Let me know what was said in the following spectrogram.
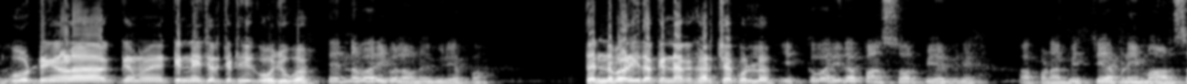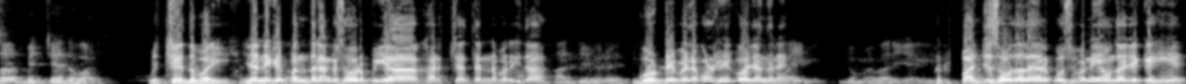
ਗੋਡਿਆਂ ਵਾਲਾ ਕਿਵੇਂ ਕਿੰਨੇ ਚਿਰ ਚ ਠੀਕ ਹੋ ਜਾਊਗਾ? ਤਿੰਨ ਵਾਰੀ ਬੁਲਾਉਣੇ ਵੀਰੇ ਆਪਾਂ। ਤਿੰਨ ਵਾਰੀ ਦਾ ਕਿੰਨਾ ਕੁ ਖਰਚਾ ਕੁੱਲ? ਇੱਕ ਵਾਰੀ ਦਾ 500 ਰੁਪਿਆ ਵੀਰੇ ਆਪਣਾ ਵਿੱਚੇ ਆਪਣੀ ਮਾਲਸ਼ ਵਿੱਚੇ ਦਵਾਈ। ਵਿੱਚੇ ਦਵਾਈ। ਯਾਨੀ ਕਿ 1500 ਰੁਪਿਆ ਖਰਚਾ ਤਿੰਨ ਵਾਰੀ ਦਾ। ਹਾਂਜੀ ਵੀਰੇ। ਗੋਡੇ ਬਿਲਕੁਲ ਠੀਕ ਹੋ ਜਾਂਦੇ ਨੇ। ਭਾਈ ਜ਼ਿੰਮੇਵਾਰੀ ਹੈਗੀ। ਫਿਰ 500 ਦਾ ਤਾਂ ਯਾਰ ਕੁਝ ਵੀ ਨਹੀਂ ਆਉਂਦਾ ਜੇ ਕਹੀਏ।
